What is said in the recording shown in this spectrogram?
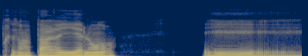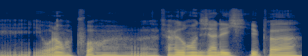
présent à Paris, à Londres. Et, voilà, on va pouvoir euh, faire grandir l'équipe à,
